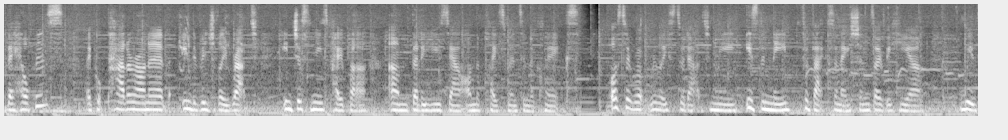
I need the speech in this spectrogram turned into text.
their helpers. They put powder on it, individually wrapped in just newspaper um, that are used out on the placements in the clinics. Also, what really stood out to me is the need for vaccinations over here with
